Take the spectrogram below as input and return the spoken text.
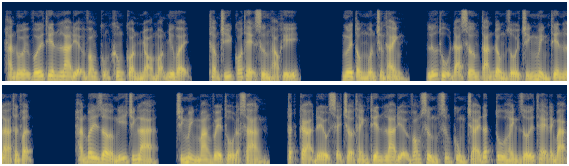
hắn đối với thiên la địa vong cũng không còn nhỏ mọn như vậy, thậm chí có thể xưng hào khí. Người tổng muốn trưởng thành, lữ thụ đã sớm tán đồng rồi chính mình thiên la thân phận. Hắn bây giờ nghĩ chính là, chính mình mang về thổ đặc sản, tất cả đều sẽ trở thành thiên la địa vong sừng sững cùng trái đất tu hành giới thẻ đánh bạc.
